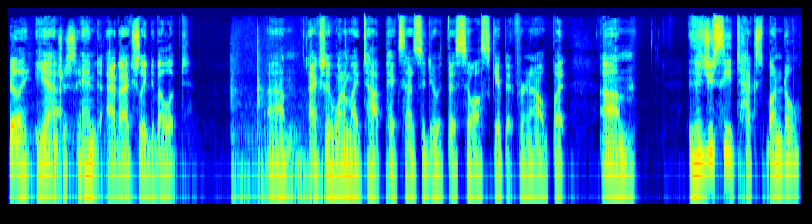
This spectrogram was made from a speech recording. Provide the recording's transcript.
Really? Yeah, Interesting. and I've actually developed. Um, actually, one of my top picks has to do with this, so I'll skip it for now. But um, did you see TextBundle?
